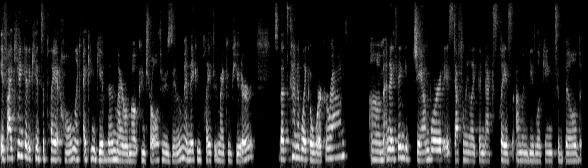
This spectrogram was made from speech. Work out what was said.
if I can't get a kid to play at home, like I can give them my remote control through Zoom and they can play through my computer. So that's kind of like a workaround. Um, and I think Jamboard is definitely like the next place I'm going to be looking to build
